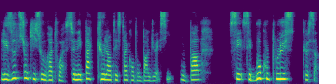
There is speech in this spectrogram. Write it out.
les options qui s'ouvrent à toi. Ce n'est pas que l'intestin quand on parle du SI. On parle, c'est beaucoup plus que ça.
